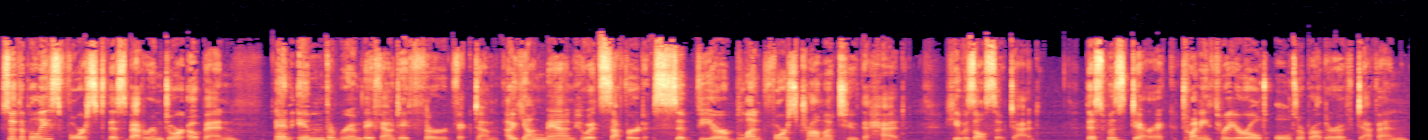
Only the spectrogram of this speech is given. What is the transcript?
So the police forced this bedroom door open, and in the room they found a third victim, a young man who had suffered severe blunt force trauma to the head. He was also dead. This was Derek, 23 year old older brother of Devin.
